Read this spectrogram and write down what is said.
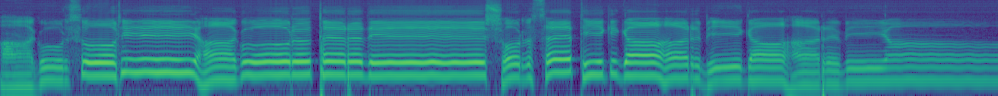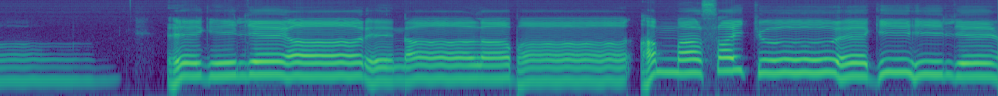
Agur zuri, agur terde, sortzetik garbi garbia. Egilearen alaba, ama zaitu egileak,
